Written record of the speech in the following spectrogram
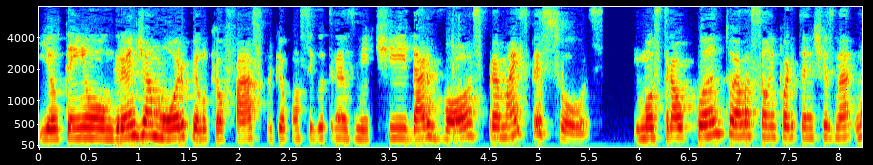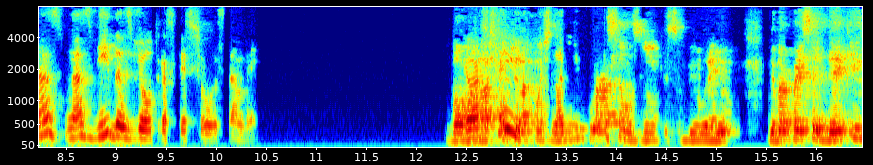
E eu tenho um grande amor pelo que eu faço, porque eu consigo transmitir, dar voz para mais pessoas e mostrar o quanto elas são importantes na, nas, nas vidas de outras pessoas também. Bom, eu, eu acho, que, é pela quantidade de coraçãozinho que subiu aí, deu para perceber que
